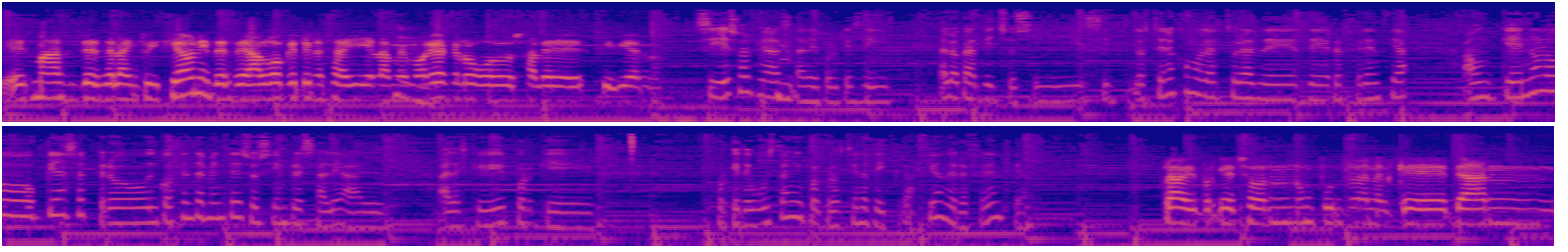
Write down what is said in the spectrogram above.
es más desde la intuición y desde algo que tienes ahí en la mm. memoria que luego sale escribiendo. Sí, eso al final mm. sale, porque sí, es lo que has dicho, si, si los tienes como lecturas de, de referencia, aunque no lo pienses, pero inconscientemente eso siempre sale al, al escribir porque, porque te gustan y porque los tienes de inspiración, de referencia. Claro, y porque son un punto en el que te han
